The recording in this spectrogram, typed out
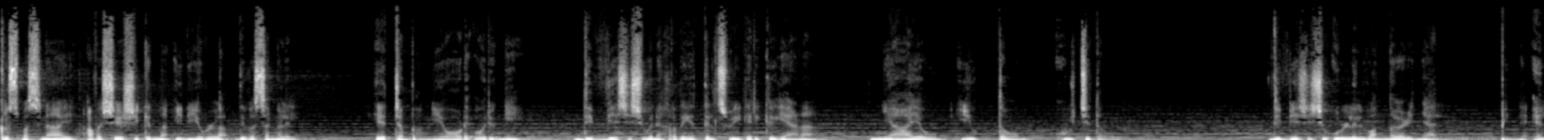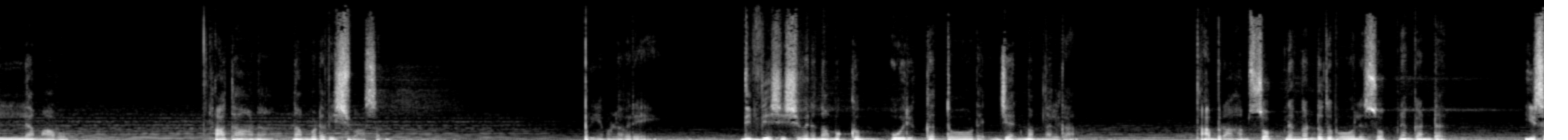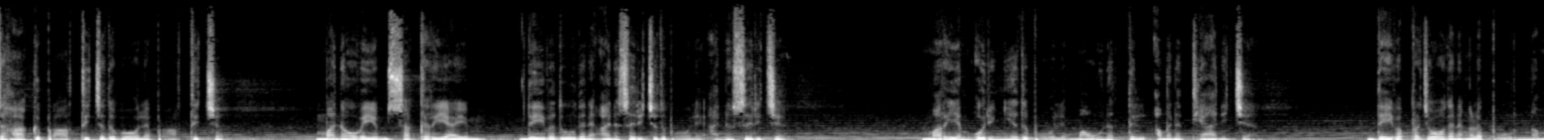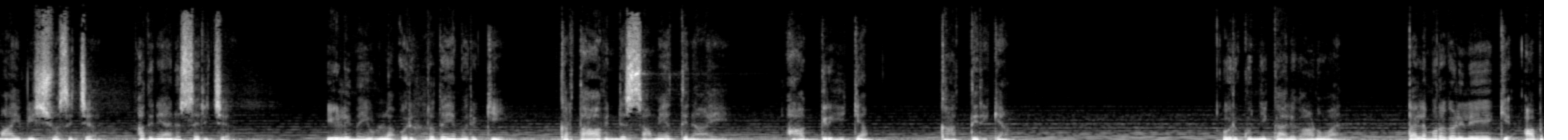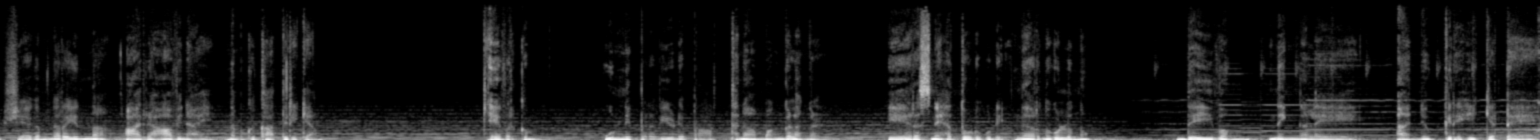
ക്രിസ്മസിനായി അവശേഷിക്കുന്ന ഇനിയുള്ള ദിവസങ്ങളിൽ ഏറ്റവും ഭംഗിയോടെ ഒരുങ്ങി ദിവ്യ ശിശുവിനെ ഹൃദയത്തിൽ സ്വീകരിക്കുകയാണ് ന്യായവും യുക്തവും ഉചിതവും. ദിവ്യ ശിശു ഉള്ളിൽ വന്നു കഴിഞ്ഞാൽ പിന്നെ എല്ലാമാവും. അതാണ് നമ്മുടെ വിശ്വാസം. പ്രിയമുള്ളവരെ ദിവ്യ ശിശുവിന് നമുക്കും ഒരുക്കത്തോടെ ജന്മം നൽകാം. അബ്രാഹം സ്വപ്നം കണ്ടതുപോലെ സ്വപ്നം കണ്ട് ഇസഹാക്ക് പ്രാർത്ഥിച്ചതുപോലെ പ്രാർത്ഥിച്ച് മനോവയും സക്കറിയായും ദൈവദൂതനെ അനുസരിച്ചതുപോലെ അനുസരിച്ച് മറിയം ഒരുങ്ങിയതുപോലെ മൗനത്തിൽ അവനെ ധ്യാനിച്ച് ദൈവപ്രചോദനങ്ങളെ പൂർണമായി വിശ്വസിച്ച് അതിനെ അനുസരിച്ച് എളിമയുള്ള ഒരു ഹൃദയമൊരുക്കി കർത്താവിന്റെ സമയത്തിനായി ആഗ്രഹിക്കാം കാത്തിരിക്കാം. ഒരു കുഞ്ഞിക്കാൽ കാണുവാൻ തലമുറകളിലേക്ക് അഭിഷേകം നിറയുന്ന ആ രാവിനായി നമുക്ക് കാത്തിരിക്കാം. ഏവർക്കും ഉണ്ണിപ്പിറവിയുടെ പ്രാർത്ഥനാ മംഗളങ്ങൾ ഏറെ സ്നേഹത്തോടുകൂടി നേർന്നുകൊള്ളുന്നു. ദൈവം നിങ്ങളെ അനുഗ്രഹിക്കട്ടെ.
